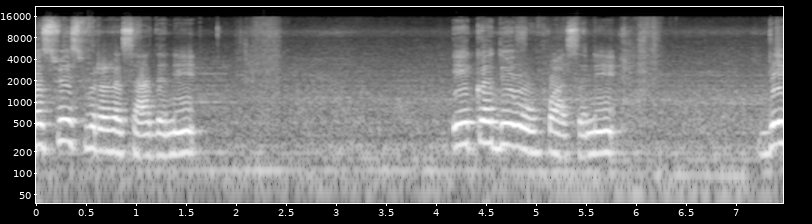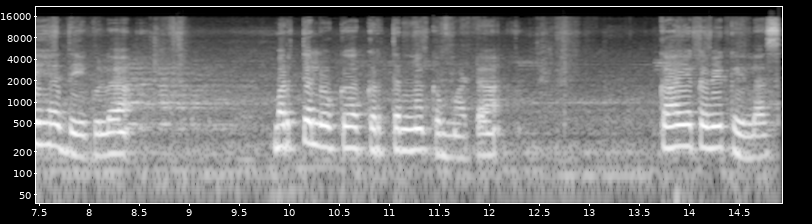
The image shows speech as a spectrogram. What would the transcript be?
ಬಸವೇಶ್ವರರ ಸಾಧನೆ ಏಕದೇವ ಉಪಾಸನೆ ದೇಹ ದೇಗುಲ ಮರ್ತ್ಯಲೋಕ ಕರ್ತನ ಕಮ್ಮಾಟ ಕಾಯಕವೇ ಕೈಲಾಸ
